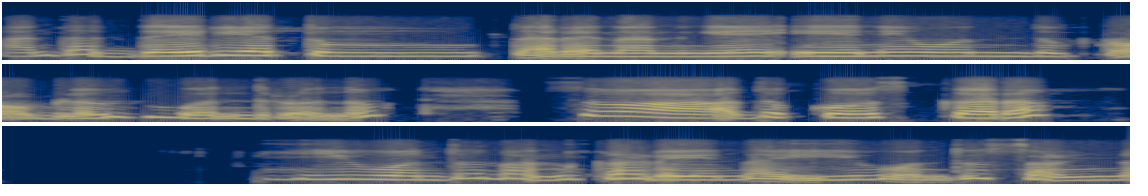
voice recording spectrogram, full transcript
ಅಂತ ಧೈರ್ಯ ತುಂಬ್ತಾರೆ ನನಗೆ. ಏನೇ ಒಂದು ಪ್ರಾಬ್ಲಮ್ ಬಂದ್ರೂ ಸೊ ಅದಕ್ಕೋಸ್ಕರ ಈ ಒಂದು ನನ್ನ ಕಡೆಯಿಂದ ಈ ಒಂದು ಸಣ್ಣ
